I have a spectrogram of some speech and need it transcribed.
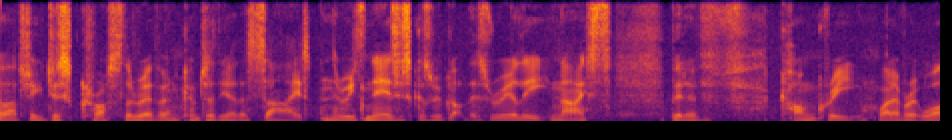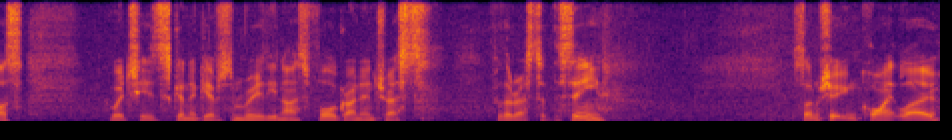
I'll actually just cross the river and come to the other side. And the reason is, is because we've got this really nice bit of concrete, whatever it was, which is going to give some really nice foreground interest for the rest of the scene. So I'm shooting quite low,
